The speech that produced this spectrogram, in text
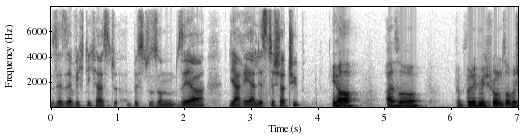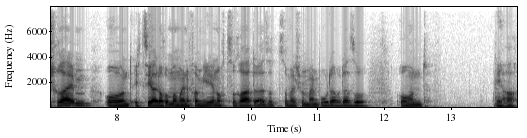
sehr, sehr wichtig. Heißt, bist du so ein sehr ja, realistischer Typ? Ja, also würde ich mich schon so beschreiben. Und ich ziehe halt auch immer meine Familie noch zu Rate, also zum Beispiel mein Bruder oder so. Und ja,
